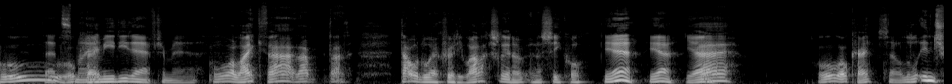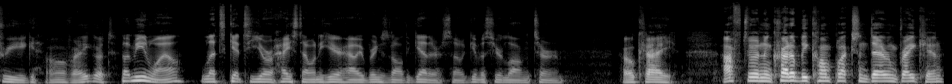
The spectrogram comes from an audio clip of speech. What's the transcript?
Ooh, That's okay. my immediate aftermath. Oh, I like that. That that that would work really well actually in a, in a sequel. Yeah, yeah. Yeah. Oh, okay. So a little intrigue. Oh, very good. But meanwhile, let's get to your heist. I want to hear how he brings it all together. So give us your long term. Okay. After an incredibly complex and daring break in,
